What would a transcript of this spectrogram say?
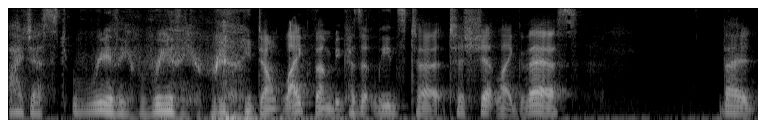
I just really, really, really don't like them because it leads to, to shit like this that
